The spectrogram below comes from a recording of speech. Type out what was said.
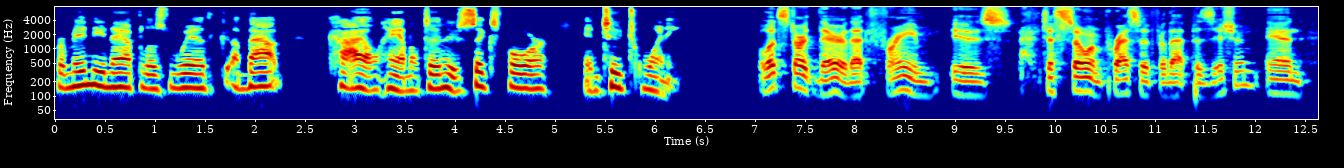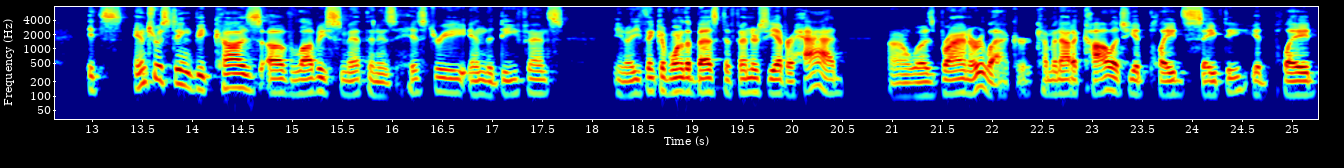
from Indianapolis with about Kyle Hamilton, who's 6'4 and 220? Well, let's start there. That frame is just so impressive for that position. And it's interesting because of Lovie Smith and his history in the defense. You know, you think of one of the best defenders he ever had uh, was Brian Urlacher. Coming out of college, he had played safety, he had played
